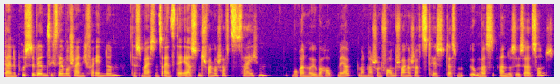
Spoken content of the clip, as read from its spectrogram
Deine Brüste werden sich sehr wahrscheinlich verändern. Das ist meistens eines der ersten Schwangerschaftszeichen, woran man überhaupt merkt, manchmal schon vor dem Schwangerschaftstest, dass irgendwas anders ist als sonst.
